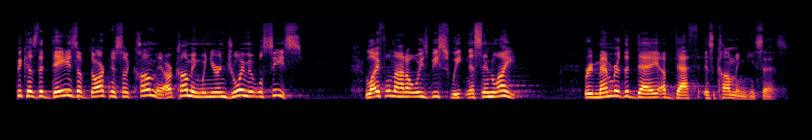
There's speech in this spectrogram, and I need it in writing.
Because the days of darkness are coming, are coming when your enjoyment will cease. Life will not always be sweetness and light. Remember the day of death is coming, he says.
